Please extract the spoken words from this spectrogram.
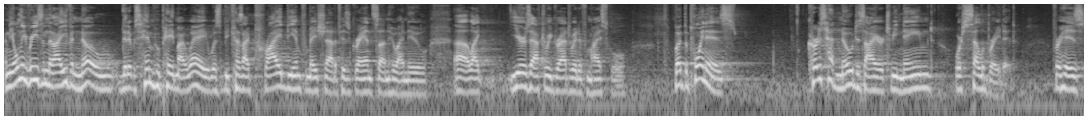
And the only reason that I even know that it was him who paid my way was because I pried the information out of his grandson, who I knew, uh, like years after we graduated from high school. But the point is, Curtis had no desire to be named or celebrated for his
